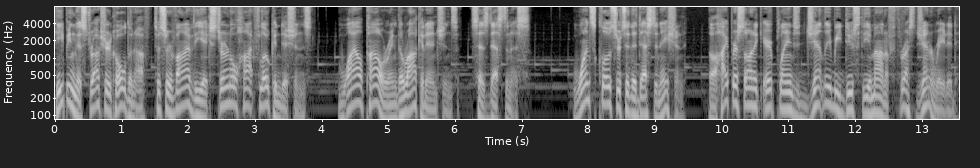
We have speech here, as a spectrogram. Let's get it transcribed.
keeping the structure cold enough to survive the external hot flow conditions while powering the rocket engines, says Destinus. Once closer to the destination, the hypersonic airplanes gently reduce the amount of thrust generated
